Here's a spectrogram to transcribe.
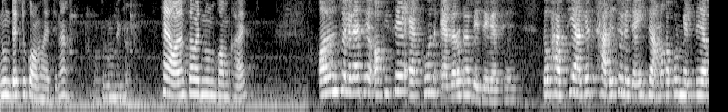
নুনটা একটু কম হয়েছে না? হ্যাঁ অয়ন তো আবার নুন কম খায়। অয়ন চলে গেছে অফিসে এখন এগারোটা বেজে গেছে। তো ভাবছি আগে ছাদে চলে যাই জামা কাপড় মেলতে যাব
